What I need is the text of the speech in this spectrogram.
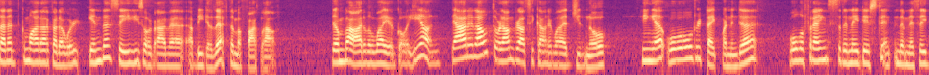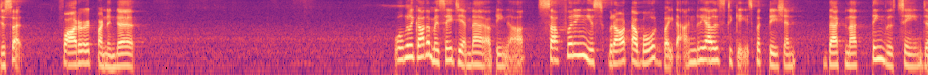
சனத்குமாரா கடவுள் எந்த செய்தி சொல்கிறாங்க அப்படின்றத நம்ம பார்க்கலாம். ரொம்ப ஆர்வமாக இருக்கும் ஏன் யாரெல்லாம் துலாம் ராசிக்காரமாக வச்சுருந்தோ நீங்கள் ஓவர் டைப் பண்ணுங்கள் உங்கள் ஃப்ரெண்ட்ஸ் ரிலேட்டிவ்ஸ்க்கு இந்த மெசேஜஸை ஃபார்வர்ட் பண்ணுங்க உங்களுக்காக மெசேஜ் என்ன அப்படின்னா suffering is brought about by the unrealistic expectation that nothing will change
